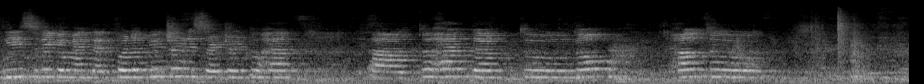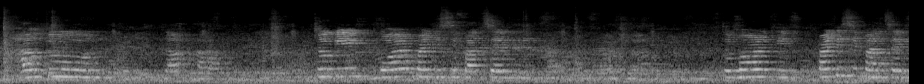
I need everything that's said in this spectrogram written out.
It is recommended for the future researcher to have uh, to have them to know how to how to uh, to give more participants and to more participants and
